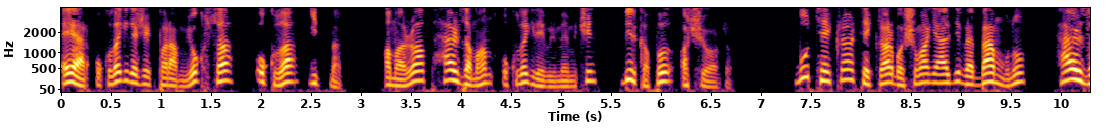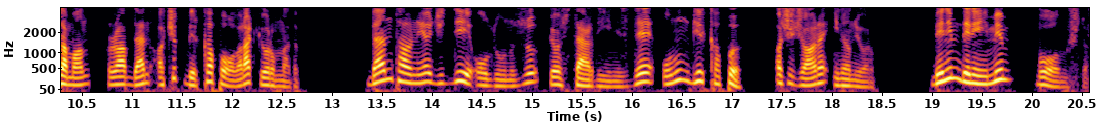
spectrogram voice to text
Eğer okula gidecek param yoksa okula gitmem. Ama Rab her zaman okula gidebilmem için bir kapı açıyordu. Bu tekrar tekrar başıma geldi ve ben bunu her zaman Rab'den açık bir kapı olarak yorumladım. Ben Tanrı'ya ciddi olduğunuzu gösterdiğinizde onun bir kapı açacağına inanıyorum. Benim deneyimim bu olmuştur.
